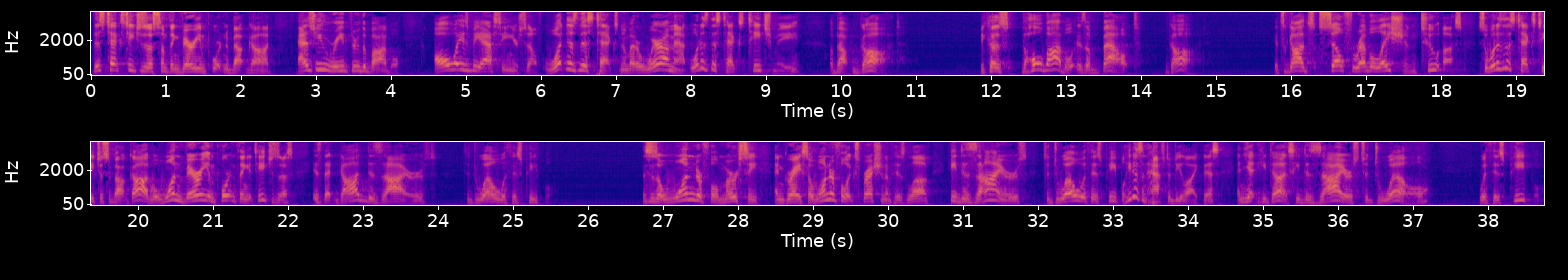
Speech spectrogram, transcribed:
this text teaches us something very important about God. As you read through the Bible, always be asking yourself, what does this text, no matter where I'm at, what does this text teach me about God? Because the whole Bible is about God. It's God's self revelation to us. So, what does this text teach us about God? Well, one very important thing it teaches us is that God desires to dwell with his people. This is a wonderful mercy and grace, a wonderful expression of his love. He desires to dwell with his people. He doesn't have to be like this, and yet he does. He desires to dwell with his people.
